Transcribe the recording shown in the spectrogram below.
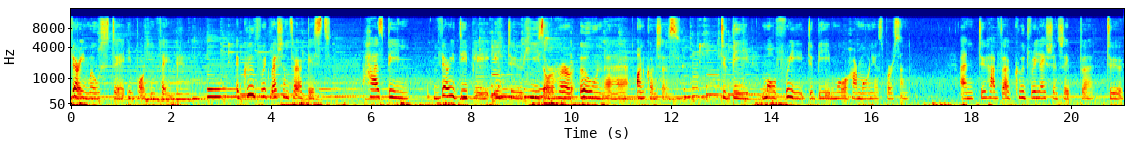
very most uh, important thing. A good regression therapist has been very deeply into his or her own uh, unconscious to be more free, to be more harmonious person and to have a good relationship uh, to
